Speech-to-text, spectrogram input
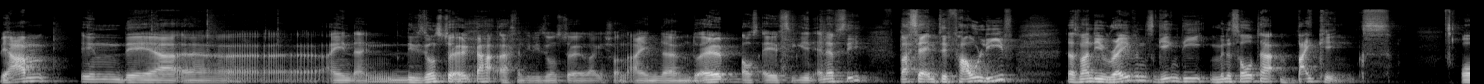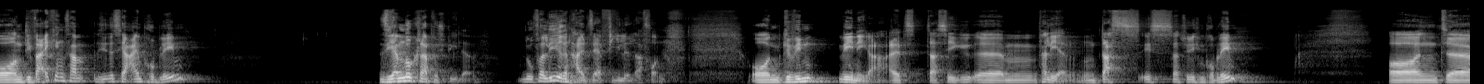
wir haben in der äh, ein, ein Divisionsduell gehabt, ach ein Divisionsduell sage ich schon, ein ähm, Duell aus AFC gegen NFC, was ja im TV lief. Das waren die Ravens gegen die Minnesota Vikings. Und die Vikings haben dieses Jahr ein Problem. Sie haben nur knappe Spiele. Nur verlieren halt sehr viele davon. Und gewinnen weniger, als dass sie ähm, verlieren. Und das ist natürlich ein Problem. Und äh,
